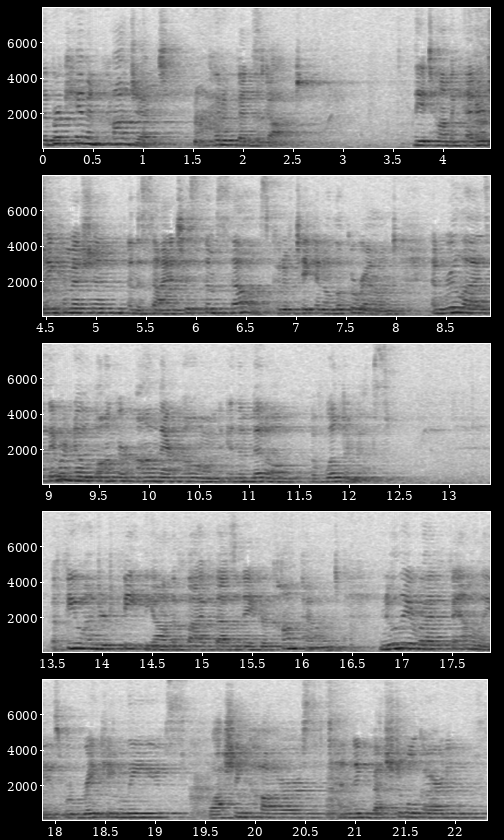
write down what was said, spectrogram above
The Brookhaven project could have been stopped. The Atomic Energy Commission and the scientists themselves could have taken a look around and realized they were no longer on their own in the middle of wilderness. A few hundred feet beyond the 5,000 acre compound, newly arrived families were raking leaves, washing cars, tending vegetable gardens.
